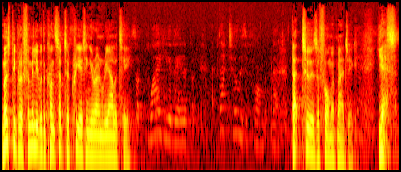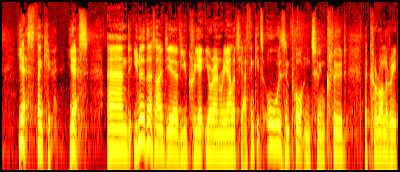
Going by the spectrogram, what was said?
Most people are familiar with the concept of creating your own reality. That too is a form of magic. Yes, yes, thank you. Yes. And you know that idea of you create your own reality? I think it's always important to include the corollary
